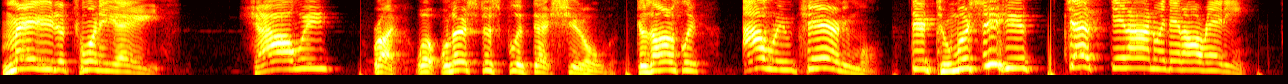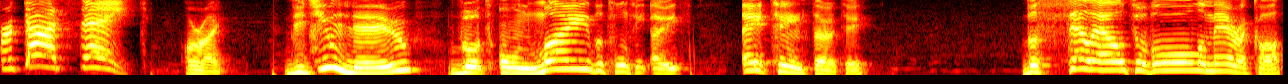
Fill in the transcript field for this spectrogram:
May the 28th. Shall we? Right. Well, well, let's just flip that shit over. Because honestly, I don't even care anymore. There's too much shit here. Just get on with it already. For God's sake. All right. Did you know that on May the 28th, 1830, the sellout of all America,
